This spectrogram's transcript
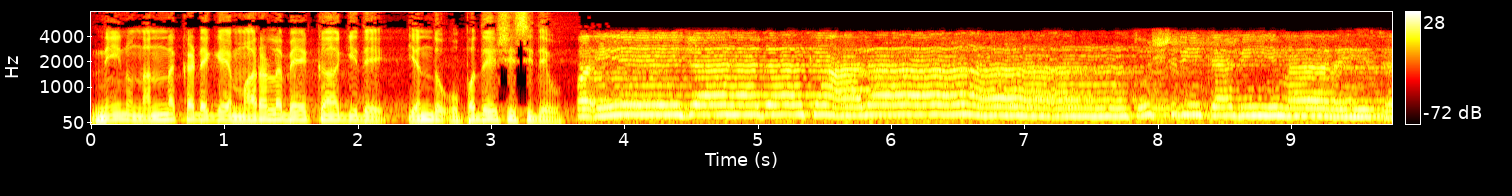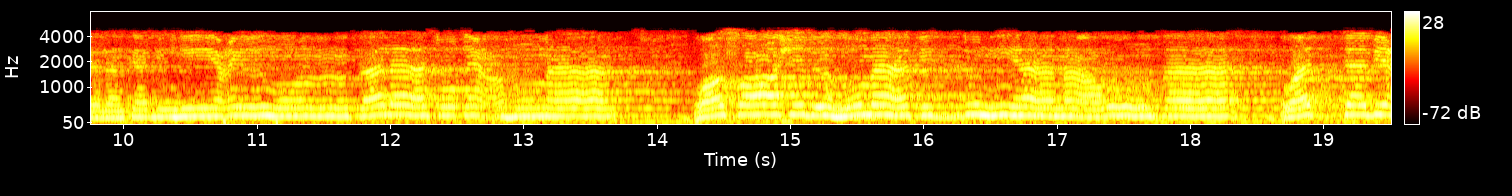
ನೀನು ನನ್ನ ಕಡೆಗೆ ಮರಳಬೇಕಾಗಿದೆ ಎಂದು ಉಪದೇಶಿಸಿದೆವು. جاهداك على أن تشرك بي ما ليس لك به علم فلا تطعهما وصاحبهما في الدنيا معروفا واتبع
